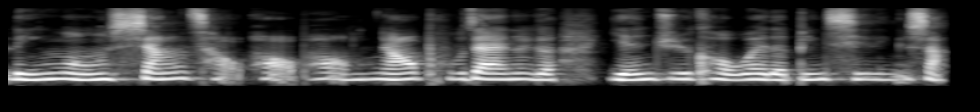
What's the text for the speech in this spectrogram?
柠檬香草泡泡，然后铺在那个盐焗口味的冰淇淋上，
